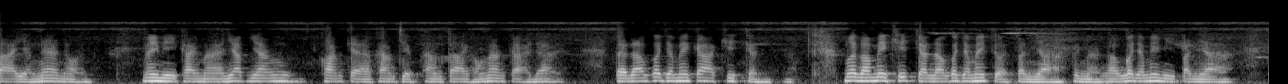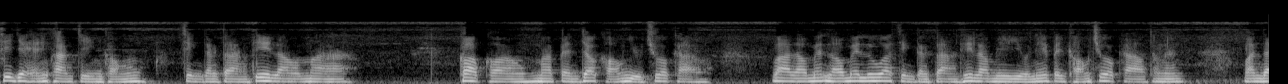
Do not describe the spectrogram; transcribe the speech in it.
ตายอย่างแน่นอน ไม่มีใครมายับยั้งความแก่ความเจ็บความตายของร่างกายได้ แต่เราก็จะไม่กล้าคิดกัน เมื่อเราไม่คิดกันเราก็จะไม่เกิดปัญญาขึ้นมา เราก็จะไม่มีปัญญาที่จะเห็นความจริงของสิ่งต่างๆ ที่เรามาครอบครองมาเป็นเจ้าของอยู่ชั่วคราว ว่าเราไม่เราไม่รู้ว่าสิ่งต่างๆ ที่เรามีอยู่นี้เป็นของชั่วคราวทั้งนั้น วันใด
